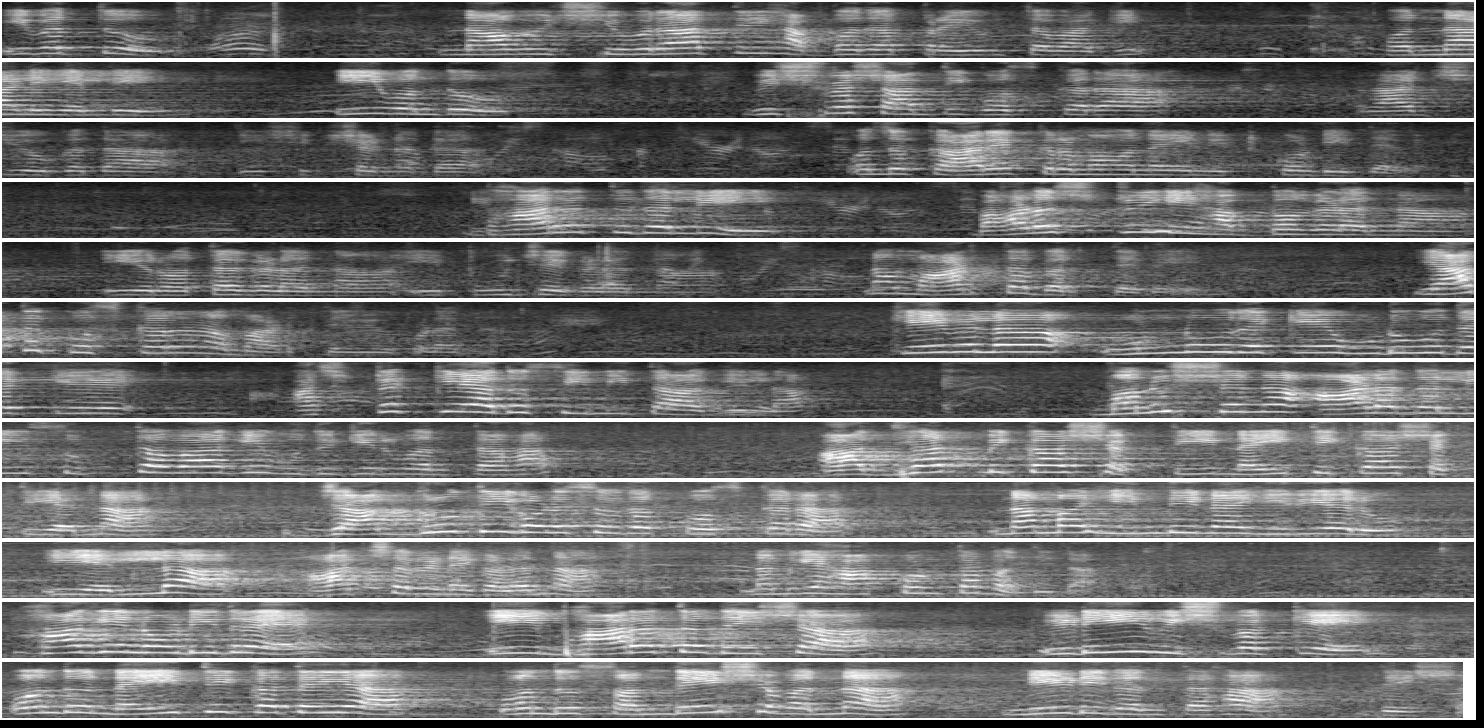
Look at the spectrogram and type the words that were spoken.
ಇವತ್ತು ನಾವು ಶಿವರಾತ್ರಿ ಹಬ್ಬದ ಪ್ರಯುಕ್ತವಾಗಿ ಹೊನ್ನಾಳಿಯಲ್ಲಿ ಈ ಒಂದು ವಿಶ್ವಶಾಂತಿಗೋಸ್ಕರ ರಾಜಯೋಗದ ಈ ಶಿಕ್ಷಣದ ಒಂದು ಕಾರ್ಯಕ್ರಮವನ್ನು ಏನು ಇಟ್ಕೊಂಡಿದ್ದೇವೆ. ಭಾರತದಲ್ಲಿ ಬಹಳಷ್ಟು ಈ ಹಬ್ಬಗಳನ್ನು, ಈ ವ್ರತಗಳನ್ನು, ಈ ಪೂಜೆಗಳನ್ನು ನಾವು ಮಾಡ್ತಾ ಬರ್ತೇವೆ. ಯಾತಕ್ಕೋಸ್ಕರ ನಾವು ಮಾಡ್ತೇವೆ ಇವುಗಳನ್ನು? ಕೇವಲ ಉಣ್ಣುವುದಕ್ಕೆ, ಉಡುವುದಕ್ಕೆ ಅಷ್ಟಕ್ಕೆ ಅದು ಸೀಮಿತ ಆಗಿಲ್ಲ. ಮನುಷ್ಯನ ಆಳದಲ್ಲಿ ಸುಪ್ತವಾಗಿ ಉದುಗಿರುವಂತಹ ಆಧ್ಯಾತ್ಮಿಕ ಶಕ್ತಿ, ನೈತಿಕ ಶಕ್ತಿಯನ್ನ ಜಾಗೃತಿಗೊಳಿಸುವುದಕ್ಕೋಸ್ಕರ ನಮ್ಮ ಹಿಂದಿನ ಹಿರಿಯರು ಈ ಎಲ್ಲ ಆಚರಣೆಗಳನ್ನು ನಮಗೆ ಹಾಕ್ಕೊಳ್ತಾ ಬಂದಿದ್ದಾರೆ ಹಾಗೆ ನೋಡಿದರೆ ಈ ಭಾರತ ದೇಶ ಇಡೀ ವಿಶ್ವಕ್ಕೆ ಒಂದು ನೈತಿಕತೆಯ ಒಂದು ಸಂದೇಶವನ್ನು ನೀಡಿದಂತಹ ದೇಶ.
